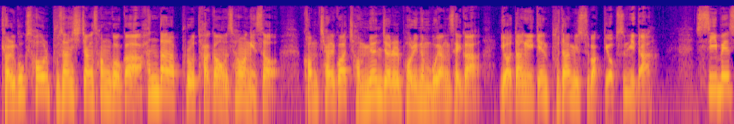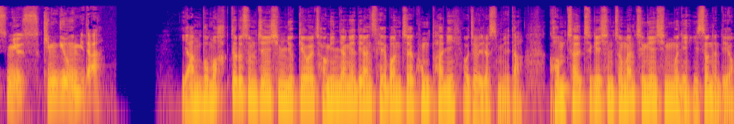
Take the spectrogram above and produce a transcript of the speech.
결국 서울 부산시장 선거가 한 달 앞으로 다가온 상황에서 검찰과 전면전을 벌이는 모양새가 여당에겐 부담일 수밖에 없습니다. CBS 뉴스 김기웅입니다. 양부모 학대로 숨진 16개월 정인양에 대한 세 번째 공판이 어제 열렸습니다. 검찰 측이 신청한 증인 신문이 있었는데요.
